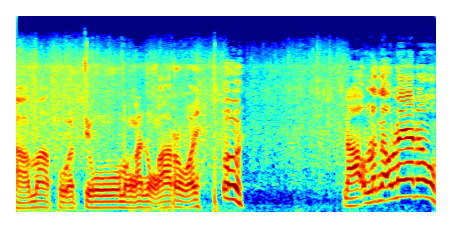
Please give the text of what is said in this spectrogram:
Tama po at yung mga anong araw ay. Uy! Naulan na ulan yan oh!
